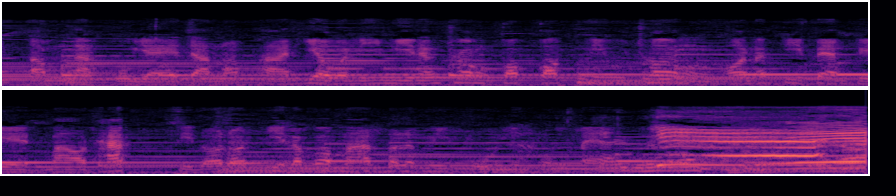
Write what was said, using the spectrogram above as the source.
จตำหนักผู้ใหญ่อาจารย์นัทพาเที่ยววันนี้มีทั้งช่องก๊อกก๊อกนิวช่องออนัตตี้แฟนเพจบ่าวทักสีดอนัตตี้แล้วก็มาร์ทบารมีปู่หนึ่งหกแปดเย้เย้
